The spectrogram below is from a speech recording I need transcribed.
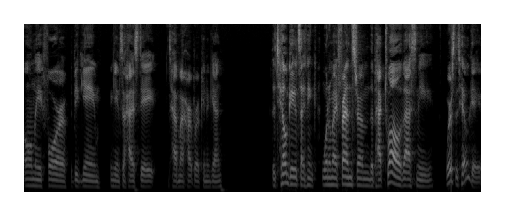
only for the big game against Ohio State to have my heart broken again. The tailgates, I think one of my friends from the Pac 12 asked me, Where's the tailgate?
